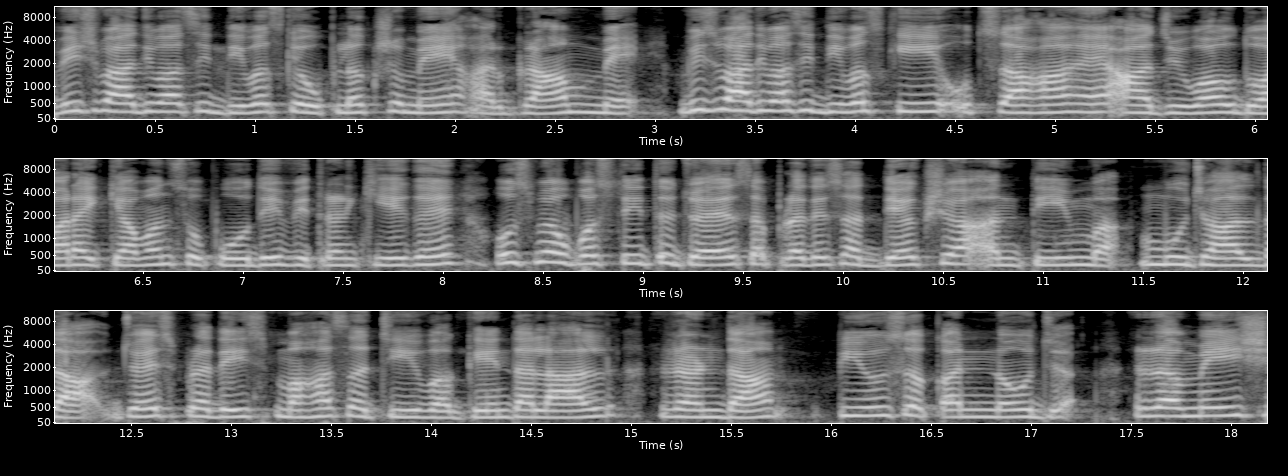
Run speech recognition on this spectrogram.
विश्व आदिवासी दिवस के उपलक्ष्य में हर ग्राम में विश्व आदिवासी दिवस की उत्साह है। आज युवाओं द्वारा इक्यावन पौधे वितरण किए गए। उसमें उपस्थित जयस प्रदेश अध्यक्ष अंतिम मुजालदा जयस प्रदेश महासचिव गेंदालाल रणदा पीयूष कन्नौज, रमेश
